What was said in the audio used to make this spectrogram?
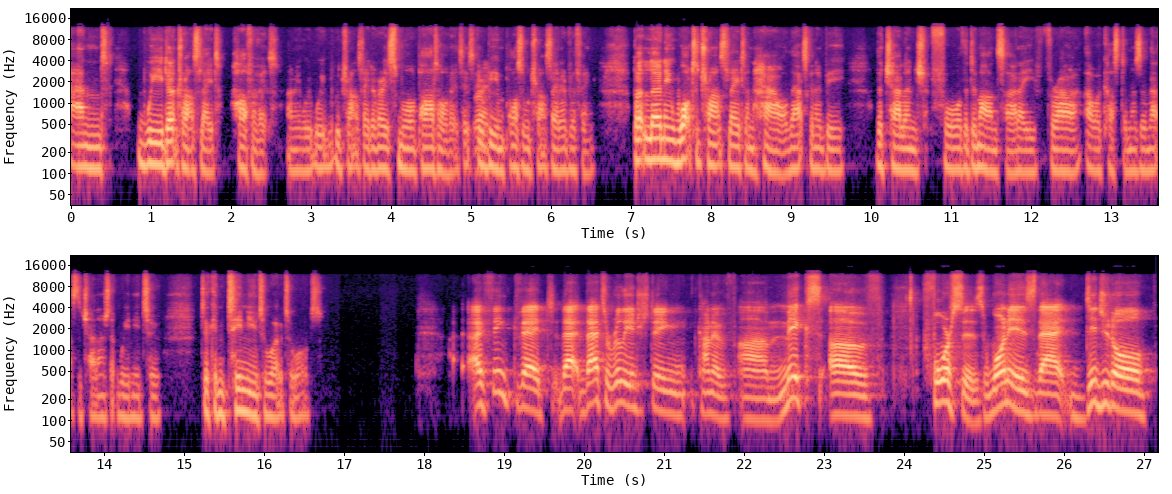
and we don't translate half of it. I mean, we, we, we translate a very small part of it. Right. It would be impossible to translate everything. But learning what to translate and how, that's going to be the challenge for the demand side, i.e. for our, our customers. And that's the challenge that we need to, to continue to work towards. I think that, that that's a really interesting kind of um, mix of forces. One is that digital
